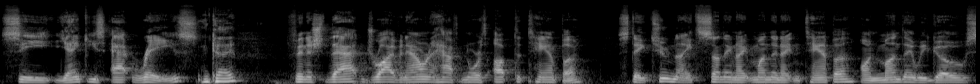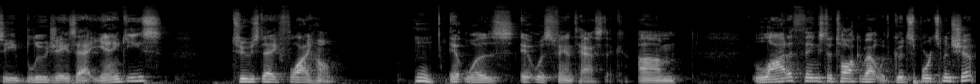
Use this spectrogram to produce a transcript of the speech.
See Yankees at Rays. okay. Finish that, drive an hour and a half north up to Tampa. Stay two nights, Sunday night, Monday night in Tampa. On Monday, we go see Blue Jays at Yankees. Tuesday, fly home. It was it was fantastic. Um, a lot of things to talk about with good sportsmanship.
